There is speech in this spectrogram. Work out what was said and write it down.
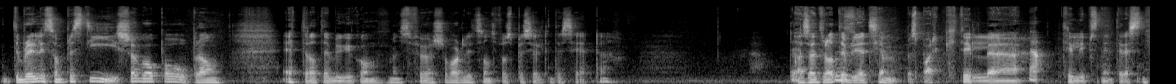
det ble litt sånn prestisje å gå på operaen etter at det bygget kom. Mens før så var det litt sånn for spesielt interesserte. Det, altså Jeg tror at det blir et kjempespark til, eh, ja. til Ibsen-interessen.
